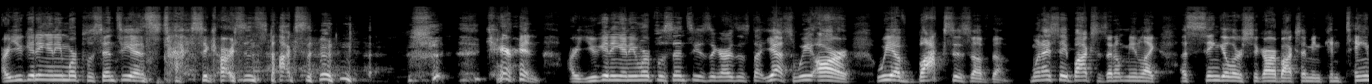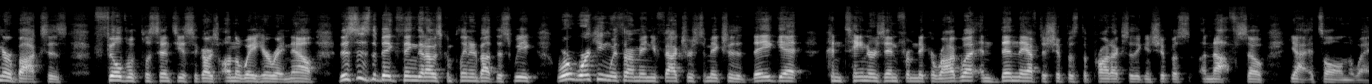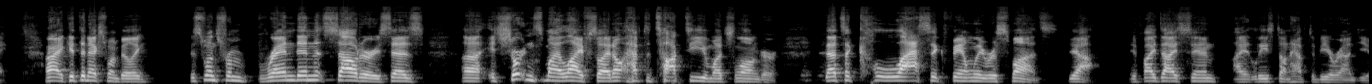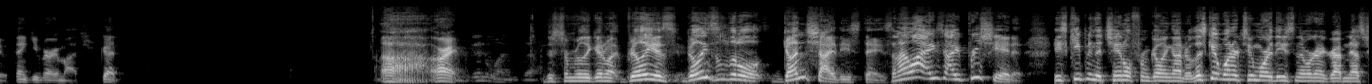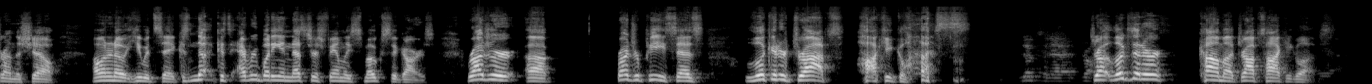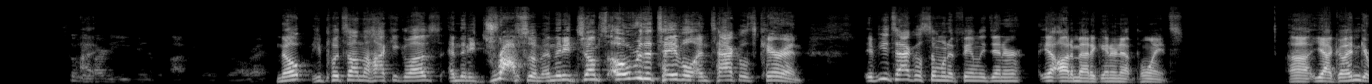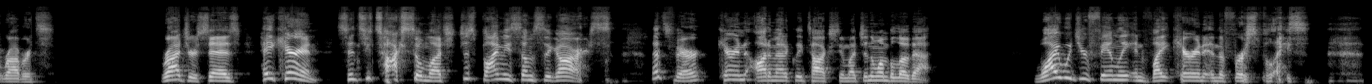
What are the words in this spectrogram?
Are you getting any more Plasencia and st- cigars in stock soon? Karen, are you getting any more Plasencia cigars and stuff? Yes, we are. We have boxes of them. When I say boxes, I don't mean like a singular cigar box. I mean container boxes filled with Plasencia cigars on the way here right now. This is the big thing that I was complaining about this week. We're working with our manufacturers to make sure that they get containers in from Nicaragua and then they have to ship us the product so they can ship us enough. So, yeah, it's all on the way. All right, get the next one, Billy. This one's from Brendan Souter. He says, uh, It shortens my life so I don't have to talk to you much longer. That's a classic family response. Yeah. If I die soon, I at least don't have to be around you. Thank you very much. Good. Ah, all right. Ones. There's some really good ones. Billy is Billy's a little gun shy these days, and I like I appreciate it. He's keeping the channel from going under. Let's get one or two more of these, and then we're gonna grab Nestor on the show. I want to know what he would say because because everybody in Nestor's family smokes cigars. Roger uh, Roger P says, "Look at her drops hockey gloves." Looks at that. Dro- looks at her, comma drops hockey gloves. It's I- hard to eat dinner with hockey gloves, but. Nope. He puts on the hockey gloves and then he drops them and then he jumps over the table and tackles Karen. If you tackle someone at family dinner, yeah, automatic internet points. Uh, yeah, go ahead and get Roberts. Roger says, Hey, Karen, since you talk so much, just buy me some cigars. That's fair. Karen automatically talks too much. And the one below that. Why would your family invite Karen in the first place?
